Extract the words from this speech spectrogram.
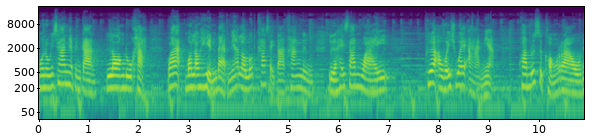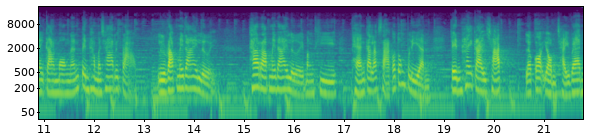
โมโนวิชันเนี่ยเป็นการลองดูค่ะ ว่าบอลเราเห็นแบบนี้เราลดค่าสายตาข้างหนึ่งเหลือให้สั้นไว้ เพื่อเอาไว้ช่วยอ่านเนี่ยความรู้สึกของเราในการมองนั้นเป็นธรรมชาติหรือเปล่า หรือรับไม่ได้เลย ถ้ารับไม่ได้เลย บางทีแผนการรักษาก็ต้องเปลี่ยน เป็นให้ไกลชัด แล้วก็ยอมใช้แว่น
